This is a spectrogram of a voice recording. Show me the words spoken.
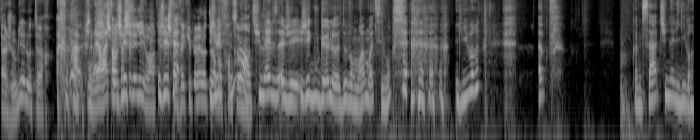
Ah, j'ai oublié l'auteur. Ah, bon, alors je attends, je vais chercher les livres. hein. je vais Je peux récupérer l'auteur dans 30 non, secondes. tunnels, j'ai Google euh, devant moi, moi c'est bon. livre. Hop. Comme ça, tunnel livre.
